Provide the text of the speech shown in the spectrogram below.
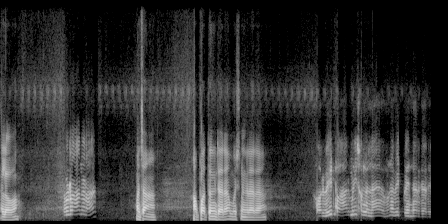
ஹலோ மச்சான் அப்பா தூங்கிட்டாரா முடிச்சுனுங்கிறாரா அவர் வெயிட் ஆறு மணி சொன்னல இன்னும் வெயிட் பண்ணி தான் இருக்காரு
